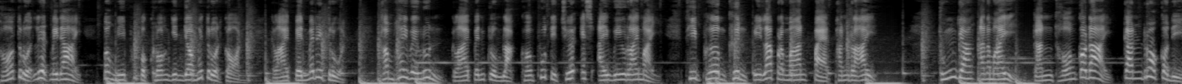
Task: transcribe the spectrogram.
ขอตรวจเลือดไม่ได้ ต้องมีผู้ปกครองยินยอมให้ตรวจก่อน กลายเป็นไม่ได้ตรวจทำให้วัยรุ่นกลายเป็นกลุ่มหลักของผู้ติดเชื้อ HIV รายใหม่ ที่เพิ่มขึ้นปีละประมาณ 8,000 ราย ถุงยางอนามัย กันท้องก็ได้ กันโรคก็ดี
